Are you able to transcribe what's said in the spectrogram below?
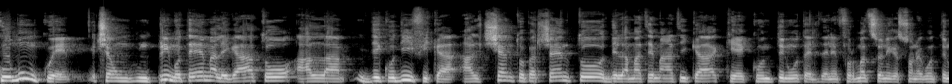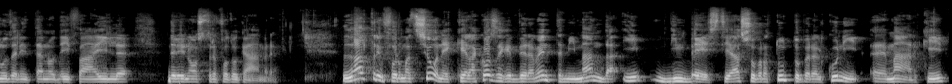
Comunque c'è un, un, primo tema legato alla decodifica al 100% della matematica che è contenuta, delle informazioni che sono contenute all'interno dei file delle nostre fotocamere. L'altra informazione, che è la cosa che veramente mi manda in bestia, soprattutto per alcuni eh, marchi,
